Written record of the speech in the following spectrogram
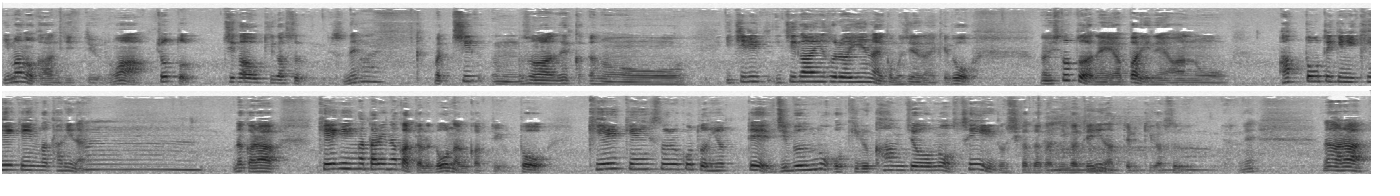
今の感じっていうのはちょっと違う気がするんですね、はい。まあちうん、それはね、あのー一律一概にそれは言えないかもしれないけどうん一つはねやっぱりね、あの圧倒的に経験が足りない、うん。だから経験が足りなかったらどうなるかっていうと経験することによって自分の起きる感情の整理の仕方が苦手になってる気がするんですね。だから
